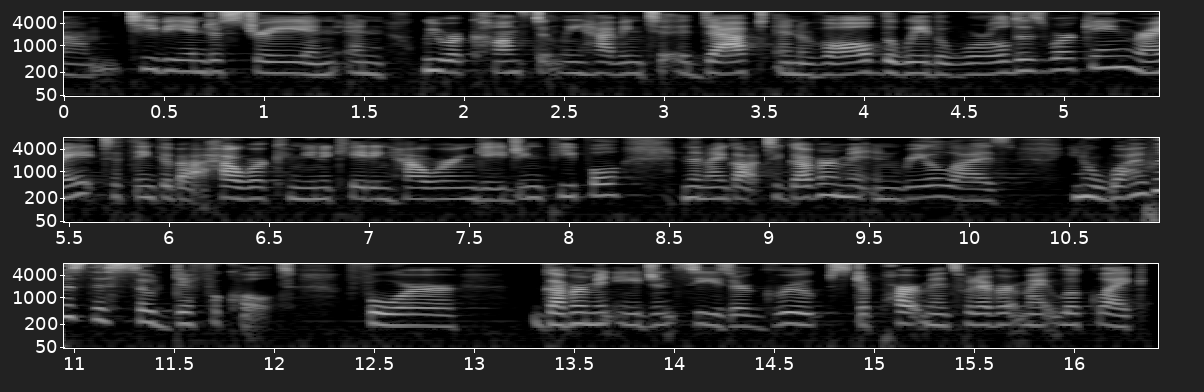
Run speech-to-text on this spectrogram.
um, TV industry, and and we were constantly having to adapt and evolve the way the world is working, right? To think about how we're communicating, how we're engaging people, and then I got to government and realized, you know, why was this so difficult for government agencies or groups, departments, whatever it might look like,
